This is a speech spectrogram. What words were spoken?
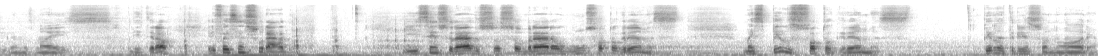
digamos, mais literal. Ele foi censurado. E censurado só sobraram alguns fotogramas. Mas pelos fotogramas, pela trilha sonora,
